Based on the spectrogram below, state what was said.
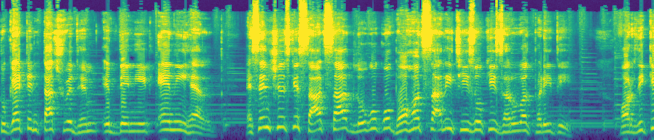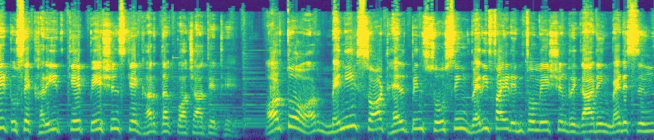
to get in touch with him if they need any help. Essentials के साथ साथ लोगों को बहुत सारी चीज़ों की ज़रूरत पड़ी थी और रिकेट उसे खरीद के पेशेंट्स के घर तक पहुंचाते थे। और तो और many sought help in sourcing verified information regarding medicine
